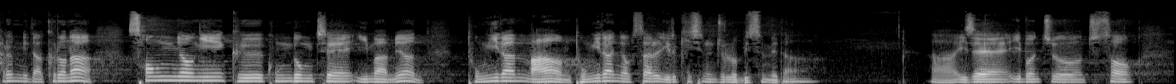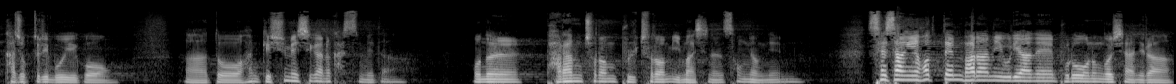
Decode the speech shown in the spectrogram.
다릅니다. 그러나 성령이 그 공동체에 임하면 동일한 마음, 동일한 역사를 일으키시는 줄로 믿습니다. 아, 이제 이번 주 추석 가족들이 모이고 아, 또 함께 쉼의 시간을 갖습니다. 오늘 바람처럼 불처럼 임하시는 성령님. 세상의 헛된 바람이 우리 안에 불어오는 것이 아니라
